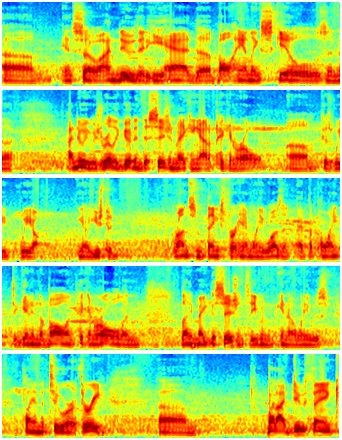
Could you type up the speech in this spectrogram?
Um, and so I knew that he had the ball handling skills and the, I knew he was really good in decision making out of pick and roll because we we you know used to run some things for him when he wasn't at the point to get him the ball and pick and roll and let him make decisions even you know when he was playing the two or a three. Um, but I do think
